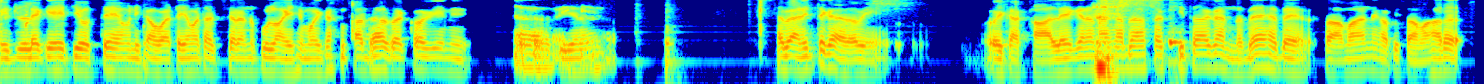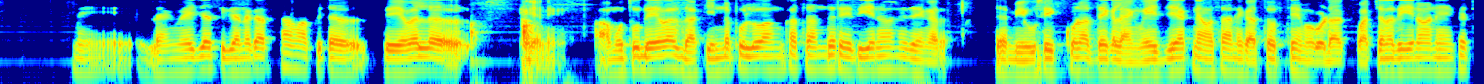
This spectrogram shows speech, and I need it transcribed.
මිඩල් එක හිටියොත්තේ මනික වටේම ටච් කරන්න පුළුවන්. එහෙම එක අදහසක් වගෙන තියෙන හැබ අනිත්ත කරවේ ඔය එක කාලය ගැන අදහසක් හිතාගන්න බෑ. හැබැ සාමාන්‍ය අපි සමහර මේ ලැංවේජ සිගන ගත්තාම අපිට දේවල් කියන අමුතු දේවල් දකින්න පුළුවන් කතන්දර තියෙනවන දෙකර මියසික්ුණත් එක ලැංවේජයක් නවසාන ගත්තොත්තේම ගොඩක් වචන තියෙනවනයකට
